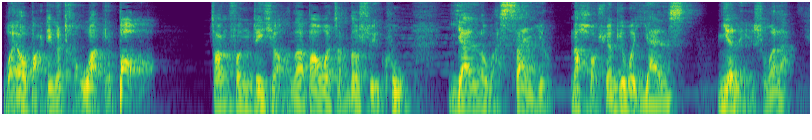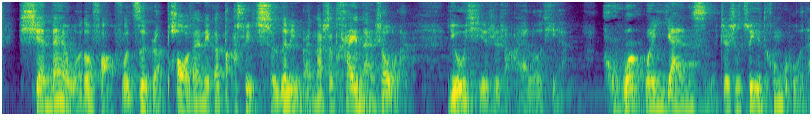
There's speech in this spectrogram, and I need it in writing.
我要把这个仇啊给报了。张峰这小子把我整到水库，淹了我三英，那好悬给我淹死。聂磊说了，现在我都仿佛自个儿泡在那个大水池子里边，那是太难受了。尤其是啥呀，老铁，活活淹死，这是最痛苦的。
